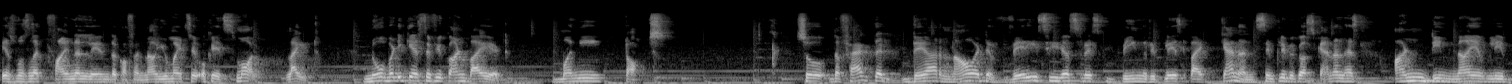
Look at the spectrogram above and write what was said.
is was like final in the coffin. Now you might say okay it's small light. Nobody cares if you can't buy it. Money talks so the fact that they are now at a very serious risk being replaced by Canon simply because Canon has undeniably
